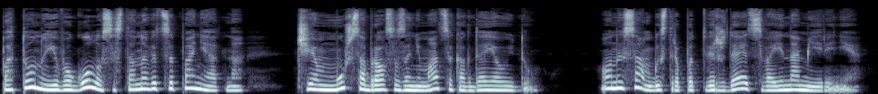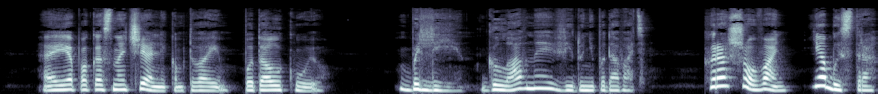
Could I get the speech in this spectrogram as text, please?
По тону его голоса становится понятно, чем муж собрался заниматься, когда я уйду. Он и сам быстро подтверждает свои намерения. А я пока с начальником твоим потолкую. Блин, главное виду не подавать. Хорошо, Вань, я быстро.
